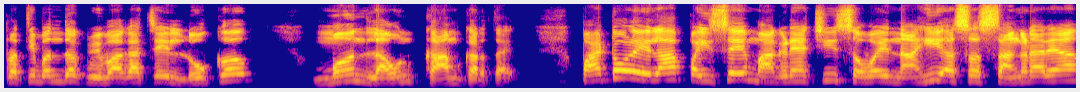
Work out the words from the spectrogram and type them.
प्रतिबंधक विभागाचे लोक मन लावून काम करतायत. पाटोळेला पैसे मागण्याची सवय नाही असं सांगणाऱ्या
